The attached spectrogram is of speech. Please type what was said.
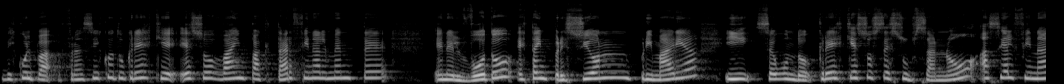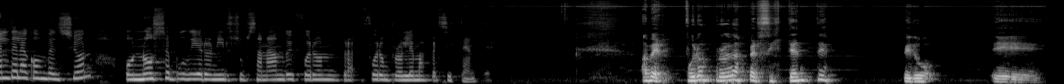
Disculpa, Francisco, ¿tú crees que eso va a impactar finalmente en el voto, esta impresión primaria? Y segundo, ¿crees que eso se subsanó hacia el final de la convención o no se pudieron ir subsanando y fueron, fueron problemas persistentes? A ver, fueron problemas persistentes, pero eh,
